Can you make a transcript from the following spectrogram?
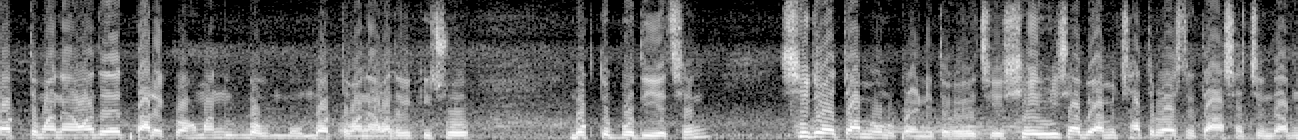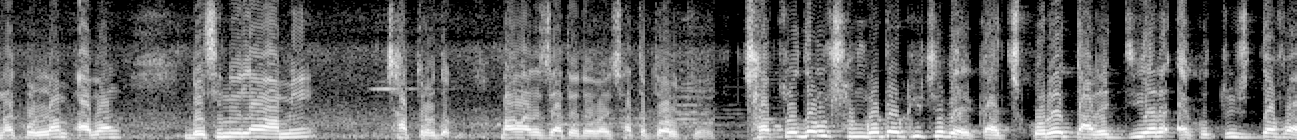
বর্তমানে আমাদের তারেক রহমান বর্তমানে আমাদেরকে কিছু বক্তব্য দিয়েছেন। সেগুলো তো আমি অনুপ্রাণিত হয়েছি। সেই হিসাবে আমি ছাত্র রাজনীতিতে আসার চিন্তা ভাবনা করলাম এবং বেছে নিলাম আমি ছাত্র বাংলাদেশ জাতীয়তাবাদী ছাত্র দলকে। ছাত্রদল সংগঠক হিসেবে কাজ করে তারেক জিয়ার একত্রিশ দফা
